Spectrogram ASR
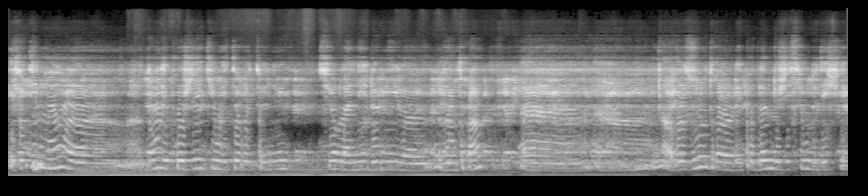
Effectivement, euh, dans les projets qui ont été retenus sur l'année 2023, euh, résoudre les problèmes de gestion de déchets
